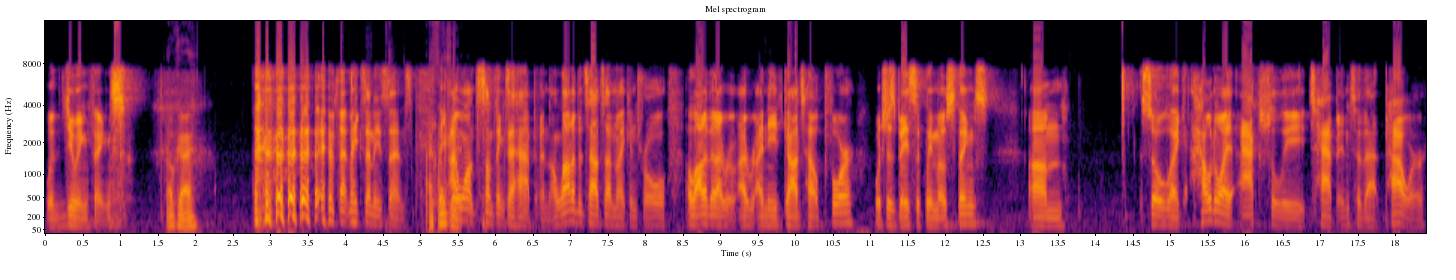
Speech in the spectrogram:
with doing things. Okay. if that makes any sense. I think Like, I want something to happen. A lot of it's outside my control. A lot of it I, I, I need God's help for, which is basically most things. Um, so, like, how do I actually tap into that power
